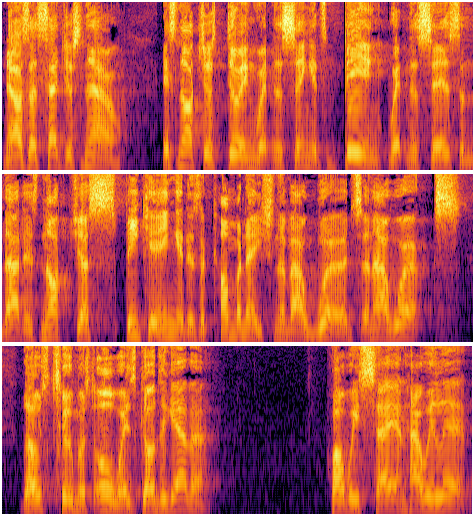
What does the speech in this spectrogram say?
Now, as I said just now, it's not just doing witnessing, it's being witnesses, and that is not just speaking, it is a combination of our words and our works. Those two must always go together. What we say and how we live.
